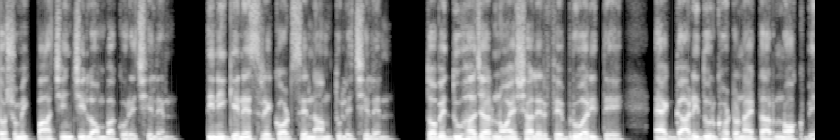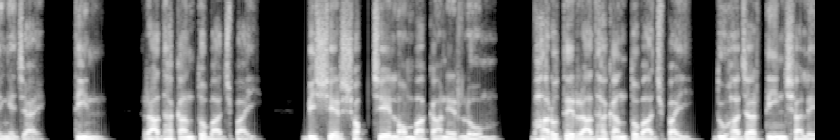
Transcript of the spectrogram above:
দশমিক পাঁচ ইঞ্চি লম্বা করেছিলেন। তিনি গেনেস রেকর্ডসে নাম তুলেছিলেন। তবে দুহাজার নয় সালের ফেব্রুয়ারিতে এক গাড়ি দুর্ঘটনায় তার নখ ভেঙে যায়। তিন, রাধাকান্ত বাজপাই বিশ্বের সবচেয়ে লম্বা কানের লোম। ভারতের রাধাকান্ত বাজপাই দু হাজার তিন সালে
